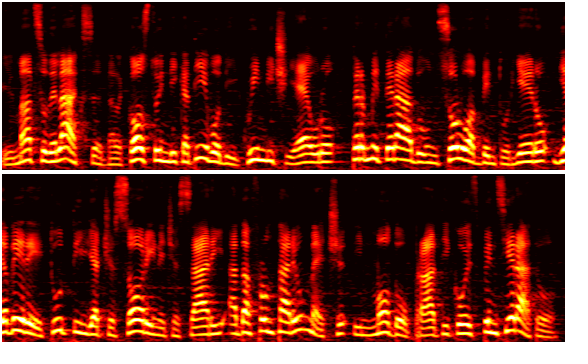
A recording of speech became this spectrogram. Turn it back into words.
Il mazzo deluxe, dal costo indicativo di 15 euro, permetterà ad un solo avventuriero di avere tutti gli accessori necessari ad affrontare un match in modo pratico e spensierato.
